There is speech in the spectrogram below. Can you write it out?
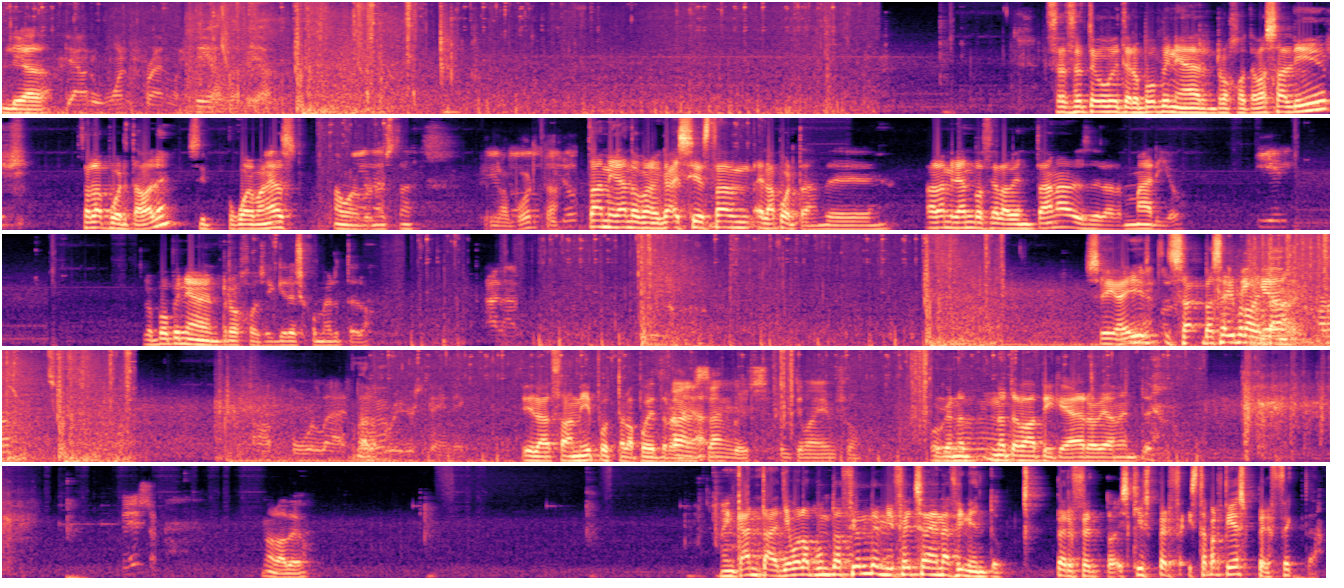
Liada. Liado, liado. CCTV te lo puedo pinear en rojo. Te va a salir. Está en la puerta, ¿vale? Si por cual maneras. Ah, bueno, pues no está. en la puerta. Estaba mirando con el. Sí, está en la puerta. De... Ahora mirando hacia la ventana desde el armario. Te lo puedo pinear en rojo si quieres comértelo. Sí, ahí va a salir por la ventana. Vale. Y la Zami, pues te la puedes en dronear. sandwich, última info. Porque no, no te va a piquear, obviamente. No la veo. Me encanta, llevo la puntuación de mi fecha de nacimiento. Perfecto, es que es perfe- esta partida es perfecta.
